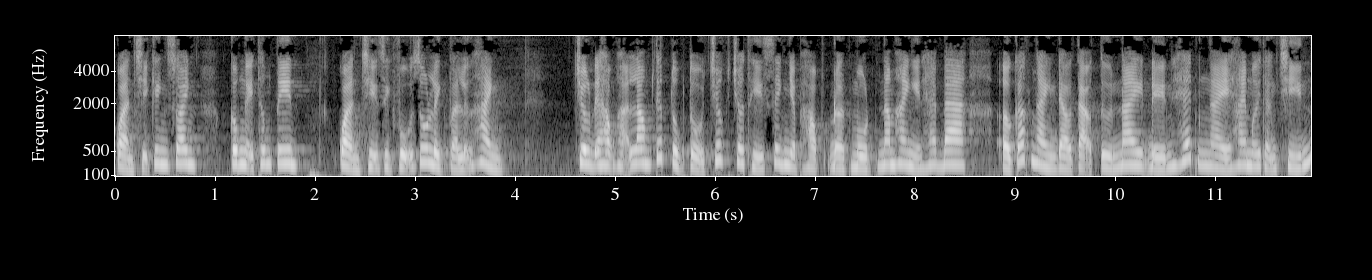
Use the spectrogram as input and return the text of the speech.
quản trị kinh doanh, công nghệ thông tin, quản trị dịch vụ du lịch và lữ hành, Trường Đại học Hạ Long tiếp tục tổ chức cho thí sinh nhập học đợt 1 năm 2023 ở các ngành đào tạo từ nay đến hết ngày 20 tháng 9,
